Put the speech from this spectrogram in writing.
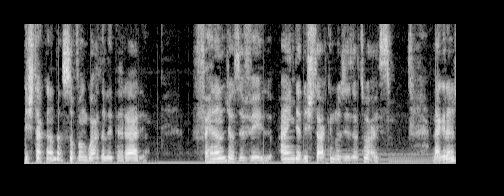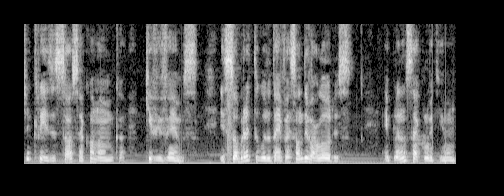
Destacando a sua vanguarda literária, Fernando de Azevedo ainda destaca nos dias atuais. Na grande crise socioeconômica que vivemos, e sobretudo da inversão de valores, em pleno século XXI,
